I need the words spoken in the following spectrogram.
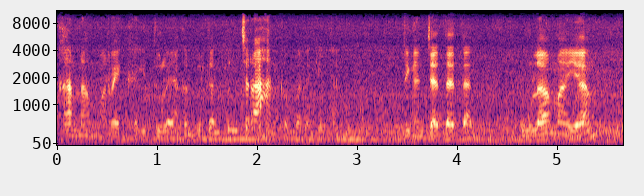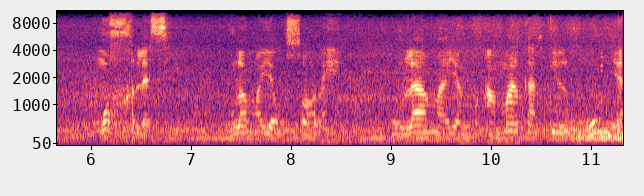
karena mereka itulah yang akan berikan pencerahan kepada kita. Dengan catatan ulama yang mukhlasi ulama yang soleh ulama yang mengamalkan ilmunya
